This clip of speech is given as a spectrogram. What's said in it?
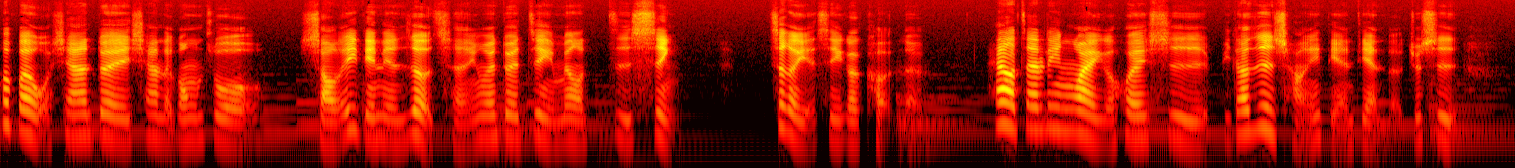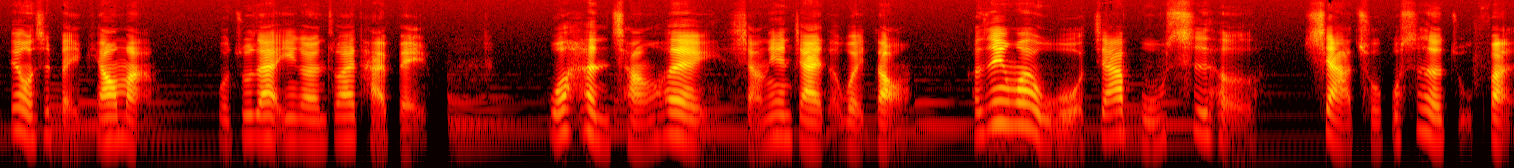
会不会我现在对现在的工作？少了一点点热忱，因为对自己没有自信，这个也是一个可能。还有在另外一个会是比较日常一点点的，就是因为我是北漂嘛，我住在一个人住在台北，我很常会想念家里的味道。可是因为我家不适合下厨，不适合煮饭，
